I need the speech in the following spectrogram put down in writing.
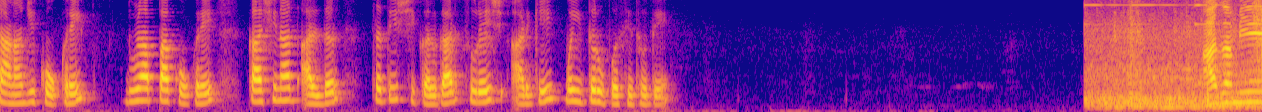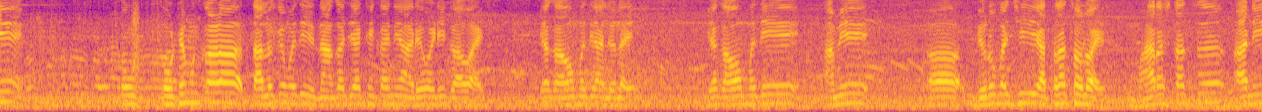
तानाजी कोकरे धुळाप्पा कोकरे काशीनाथ आलदर सतीश शिकलगार सुरेश आडके व इतर उपस्थित होते. आज आम्ही कौ कवठेमंकाळ तालुक्यामध्ये नागाज या ठिकाणी आरेवाडी गाव आहे. या गावामध्ये आलेलो आहे. या गावामध्ये आम्ही विरोबाची यात्रा चालू आहे. महाराष्ट्राचं आणि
